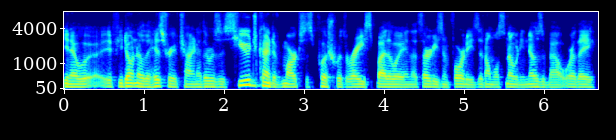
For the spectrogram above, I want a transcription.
you know, if you don't know the history of China, there was this huge kind of Marxist push with race, by the way, in the 30s and 40s that almost nobody knows about, where they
